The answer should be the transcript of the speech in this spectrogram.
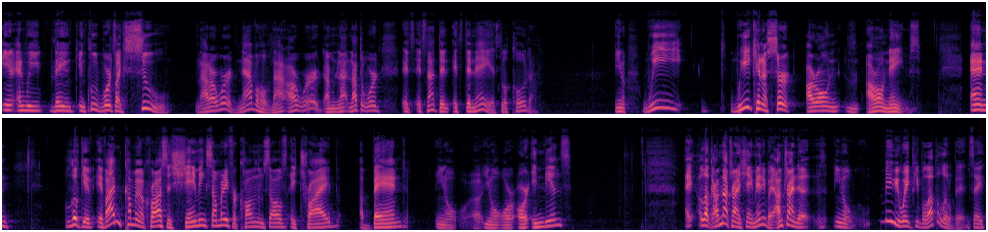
and we they include words like Sioux not our word. Navajo, not our word. I mean, not, not the word. It's it's not it's Dene. It's Lakota. You know, we we can assert our own our own names, and look if if I'm coming across as shaming somebody for calling themselves a tribe, a band, you know, uh, you know, or or Indians. Look, I'm not trying to shame anybody. I'm trying to, you know, maybe wake people up a little bit and say,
